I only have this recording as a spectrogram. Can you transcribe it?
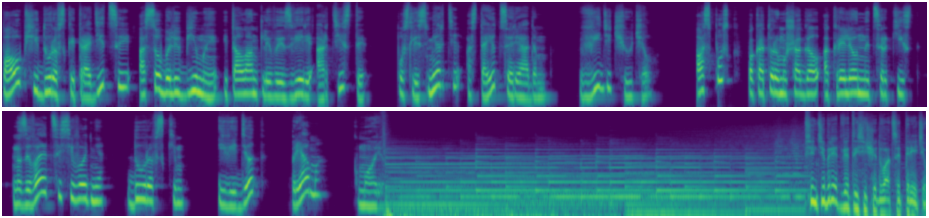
По общей дуровской традиции особо любимые и талантливые звери-артисты после смерти остаются рядом в виде чучел. А спуск, по которому шагал окрыленный циркист, называется сегодня Дуровским и ведет прямо к морю. В сентябре 2023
